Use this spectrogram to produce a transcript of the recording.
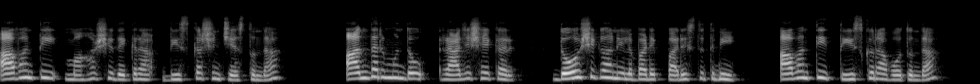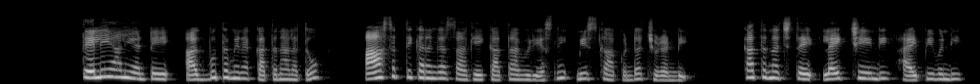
అవంతి మహర్షి దగ్గర డిస్కషన్ చేస్తుందా? అందరి ముందు రాజశేఖర్ దోషిగా నిలబడే పరిస్థితిని అవంతి తీసుకురాబోతుందా? తెలియాలి అంటే అద్భుతమైన కథనాలతో ఆసక్తికరంగా సాగే కథా వీడియోస్ని మిస్ కాకుండా చూడండి. కథ నచ్చితే లైక్ చేయండి హైప్ ఇవ్వండి.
